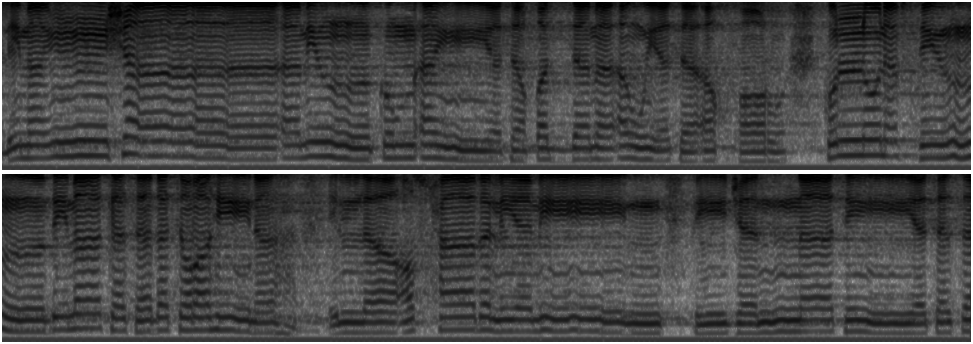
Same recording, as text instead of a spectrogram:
لمن شاء منكم أن يتقدم أو يتأخر كل نفس بما كسبت رهينة إلا أصحاب اليمين في جنات يتساءلون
